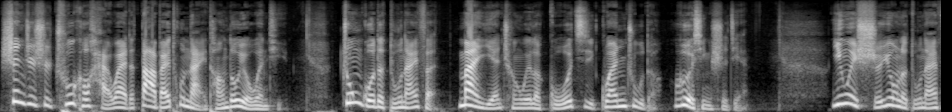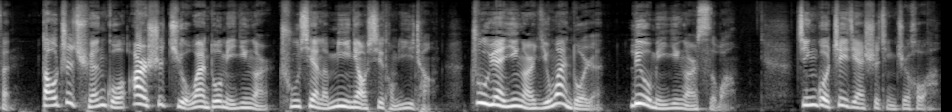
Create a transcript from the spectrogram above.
甚至是出口海外的大白兔奶糖都有问题。中国的毒奶粉蔓延成为了国际关注的恶性事件，因为食用了毒奶粉，导致全国二十九万多名婴儿出现了泌尿系统异常，住院婴儿一万多人，六名婴儿死亡。经过这件事情之后啊，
